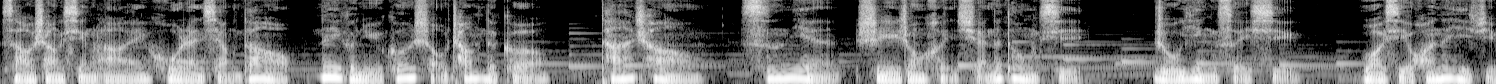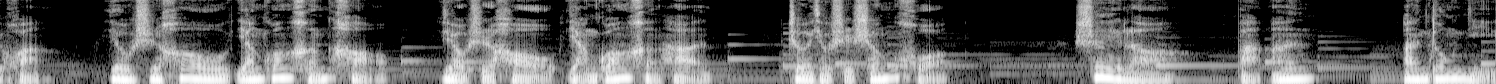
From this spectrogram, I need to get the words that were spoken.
早上醒来忽然想到那个女歌手唱的歌。她唱思念是一种很玄的东西，如影随形。我喜欢的一句话：有时候阳光很好，有时候阳光很暗。”这就是生活。睡了，晚安，安东尼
